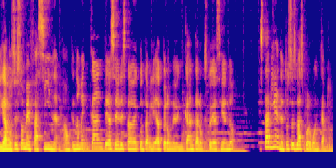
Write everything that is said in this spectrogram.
Digamos, eso me fascina, aunque no me encante hacer estado de contabilidad, pero me encanta lo que estoy haciendo, está bien, entonces vas por buen camino.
